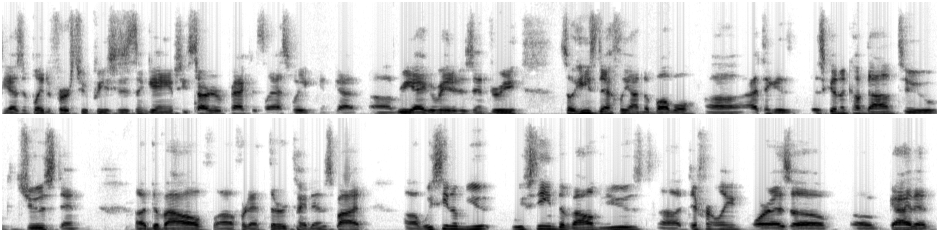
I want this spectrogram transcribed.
he hasn't played the first two preseason games. He started practice last week and got uh, re-aggravated his injury, so he's definitely on the bubble. Uh, I think it's, it's going to come down to Juiced and uh, DeValve uh, for that third tight end spot. Uh, we've seen him. U- we've seen DeValve used uh, differently, more as a, a, guy that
